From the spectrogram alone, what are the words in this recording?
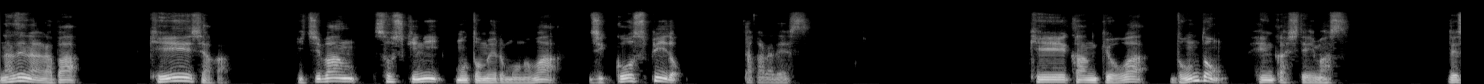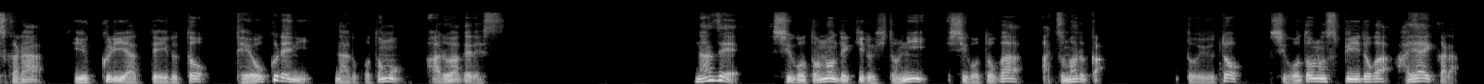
なぜならば、経営者が一番組織に求めるものは実行スピードだからです。経営環境はどんどん変化しています。ですから、ゆっくりやっていると手遅れになることもあるわけです。なぜ仕事のできる人に仕事が集まるかというと、仕事のスピードが速いから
